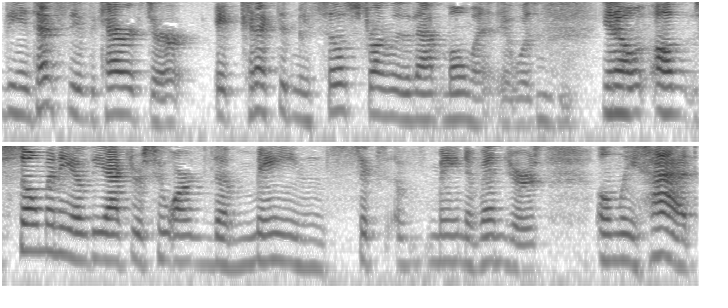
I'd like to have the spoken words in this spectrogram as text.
the intensity of the character, it connected me so strongly to that moment. It was, Mm-hmm. you know, um, so many of the actors who aren't the main six of main Avengers only had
